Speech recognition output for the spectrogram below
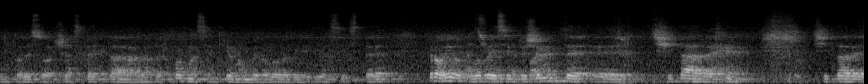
appunto adesso ci aspetta la performance, anch'io non vedo l'ora di, di, assistere, però io ah, vorrei semplicemente eh, citare, citare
